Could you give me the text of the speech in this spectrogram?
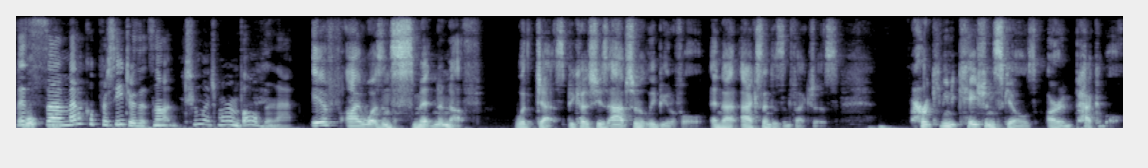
It's Well- a medical procedure that's not too much more involved than that. if I wasn't smitten enough with Jess because she's absolutely beautiful and that accent is infectious, her communication skills are impeccable.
